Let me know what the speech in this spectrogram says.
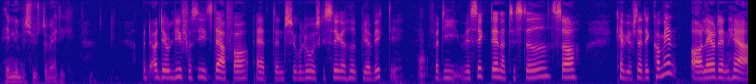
hen ved systematik. Og det er jo lige præcis derfor, at den psykologiske sikkerhed bliver vigtig. Fordi hvis ikke den er til stede, så kan vi jo slet ikke komme ind og lave den her,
